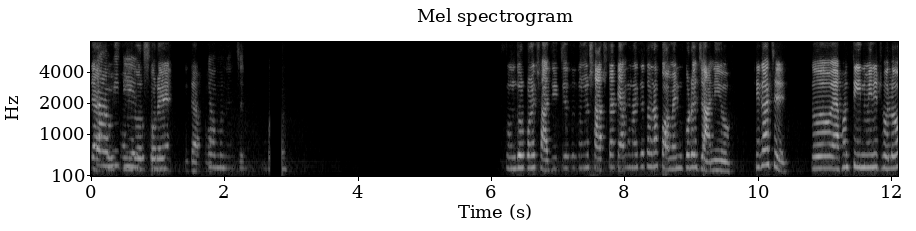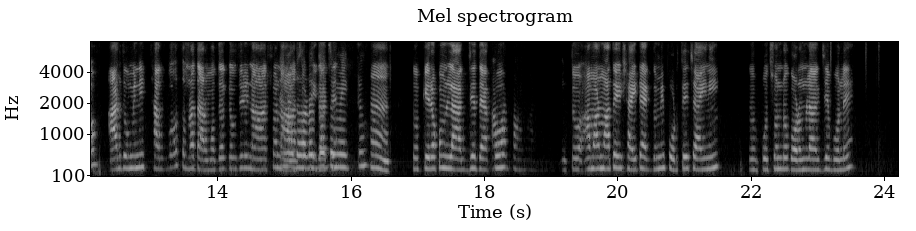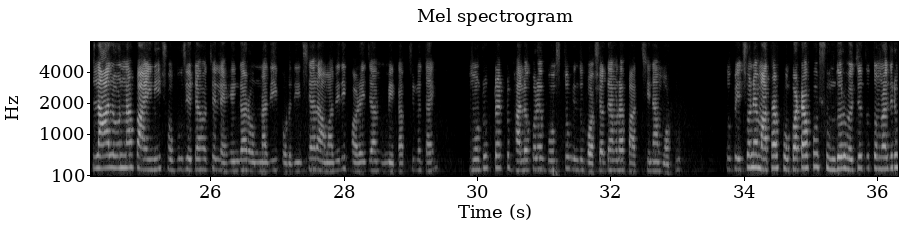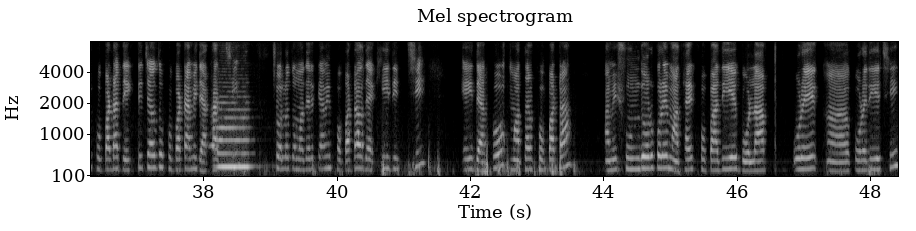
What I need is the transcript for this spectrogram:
দেখো সুন্দর করে দেখো। কেমন আছে সুন্দর করে সাজিয়েছে। তো তোমার শ্বাসটা কেমন হয়েছে তোমরা কমেন্ট করে জানিও। ঠিক আছে? তো এখন তিন মিনিট হলো আর দু মিনিট থাকব তোমরা তার মধ্যে কেউ যদি না আসো না আসো ঠিক আছে? হ্যাঁ তো কীরকম লাগছে দেখো। তো আমার মা তো এই শাড়িটা একদমই পরতে চাইনি প্রচণ্ড গরম লাগছে বলে। লাল ওড়না পাইনি সবুজ এটা হচ্ছে লেহেঙ্গার ওড়না দিয়ে করে দিয়েছি আর আমাদেরই ঘরে যা মেকআপ ছিল তাই। মোটুকটা একটু ভালো করে বসতো কিন্তু বসাতে আমরা পাচ্ছি না মোটুক। তো পেছনে মাথার খোপাটা খুব সুন্দর হয়েছে। তো তোমরা যদি খোপাটা দেখতে চাও তো খোপাটা আমি দেখাচ্ছি। চলো তোমাদেরকে আমি খোপাটাও দেখিয়ে দিচ্ছি। এই দেখো মাথার খোপাটা। আমি সুন্দর করে মাথায় খোপা দিয়ে গোলাপ করে করে দিয়েছি।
